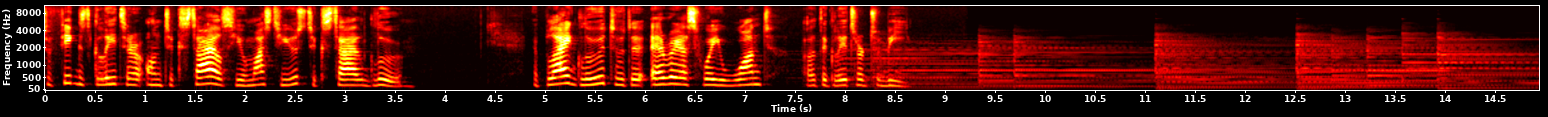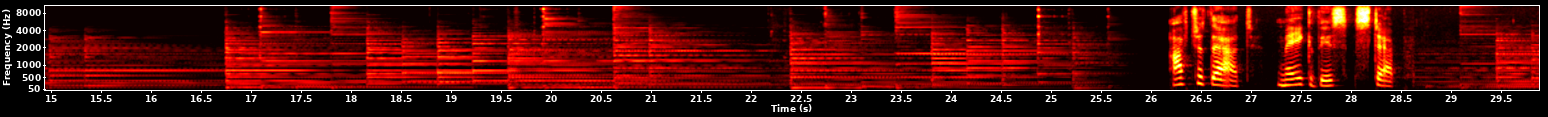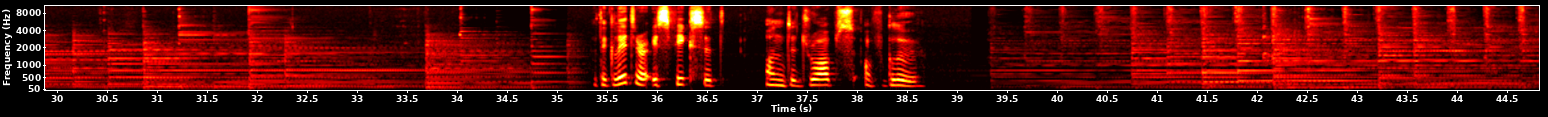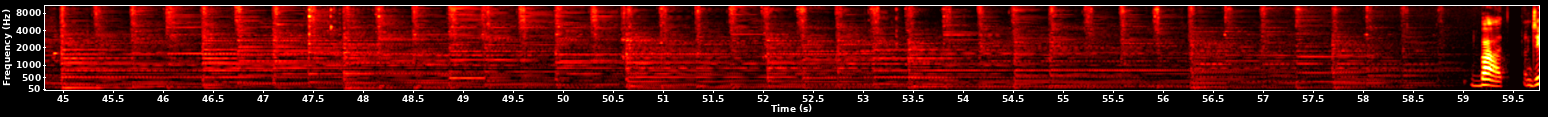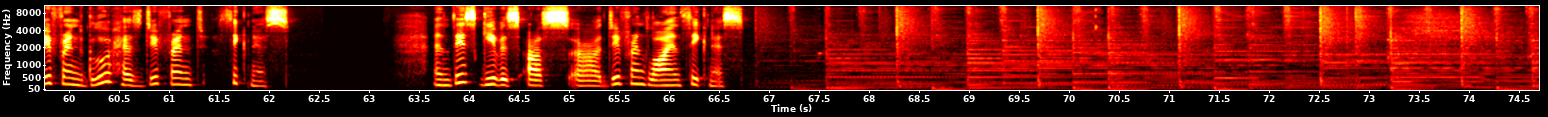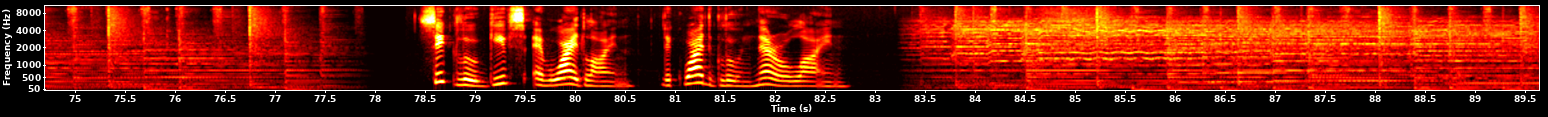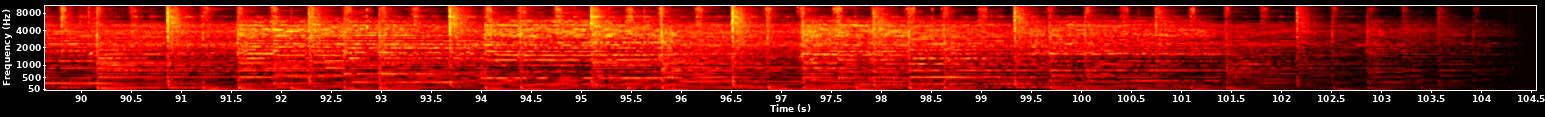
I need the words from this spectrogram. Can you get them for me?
to fix glitter on textiles, you must use textile glue. Apply glue to the areas where you want uh, the glitter to be. After that, make this step. The glitter is fixed on the drops of glue. But different glue has different thickness and this gives us a different line thickness. Thick glue gives a wide line, liquid glue narrow line.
